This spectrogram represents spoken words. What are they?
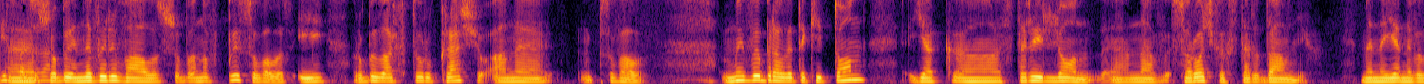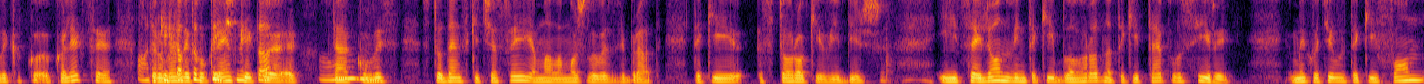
Е, щоб не виривалось, щоб воно вписувалось і робило архітектуру кращу, а не псувало. Ми вибрали такий тон, як е, старий льон на сорочках стародавніх. У мене є невелика колекція А, старовинних українських так? ко- так, колись в студентські часи я мала можливість зібрати такі 100 років і більше. І цей льон він такий благородно, такий тепло-сірий. Ми хотіли такий фон,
